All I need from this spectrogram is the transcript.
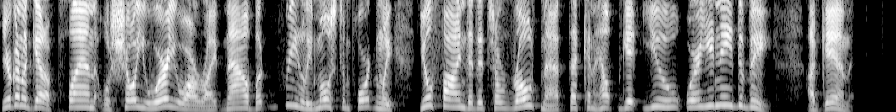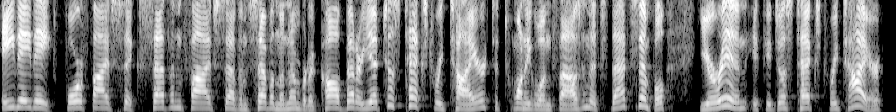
You're going to get a plan that will show you where you are right now, but really, most importantly, you'll find that it's a roadmap that can help get you where you need to be. Again, 888 456 7577, the number to call. Better yet, just text retire to 21000. It's that simple. You're in if you just text retire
